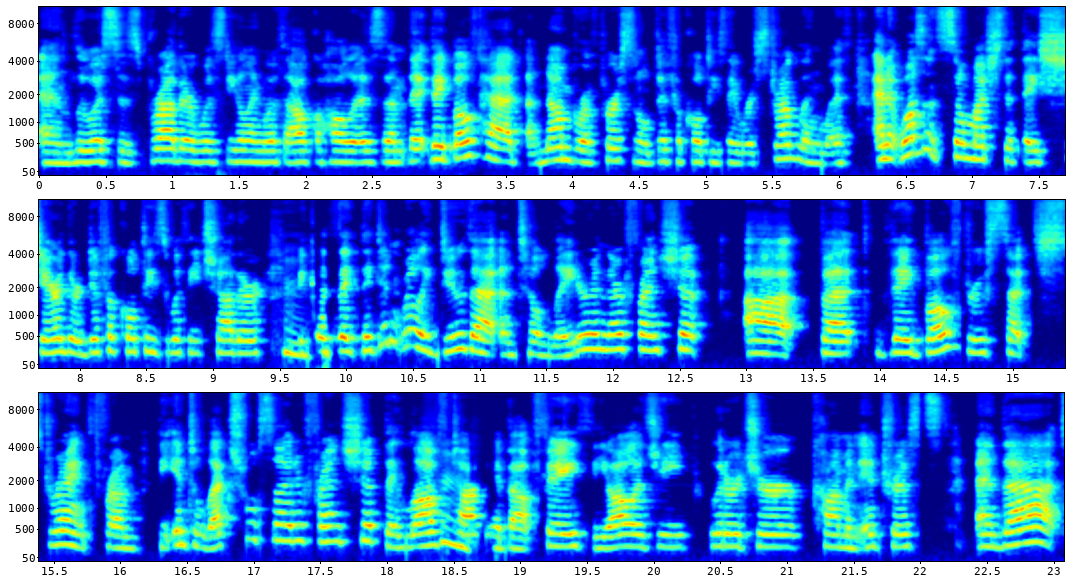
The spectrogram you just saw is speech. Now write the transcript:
and Lewis's brother was dealing with alcoholism. They, they both had a number of personal difficulties they were struggling with, and it wasn't so much that they shared their difficulties with each other hmm. because they, they didn't really do that until later in their friendship. Uh, but they both drew such strength from the intellectual side of friendship. They loved hmm. talking about faith, theology, literature, common interests. And that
